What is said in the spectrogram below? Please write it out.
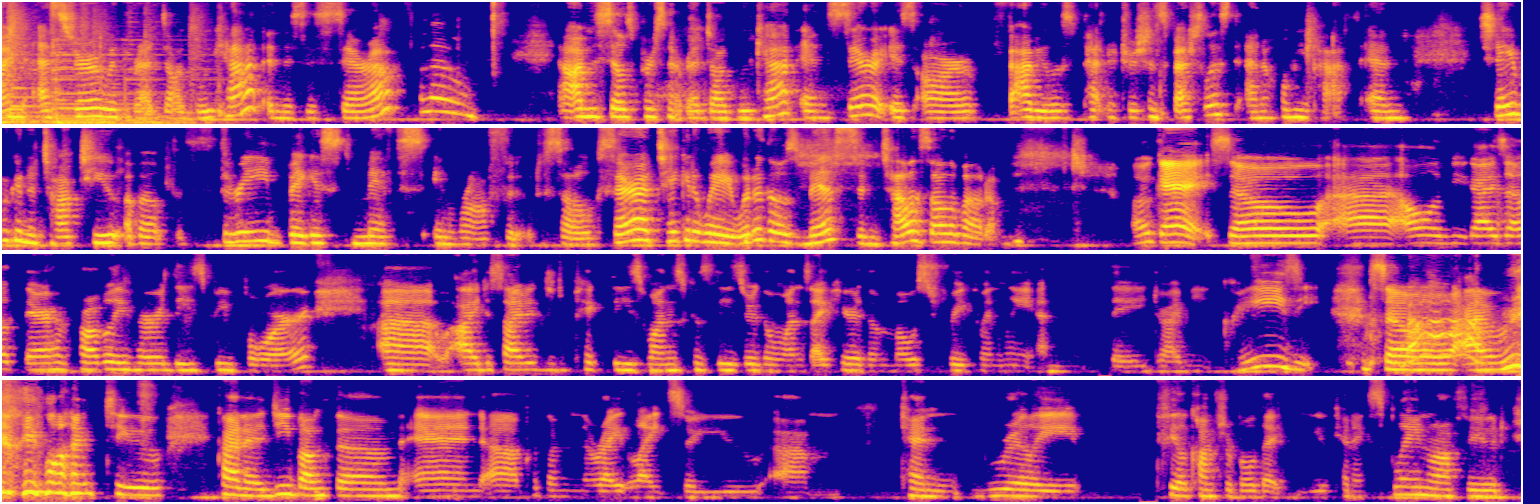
I'm Esther with Red Dog Blue Kat, and this is Sarah. Hello. I'm the salesperson at Red Dog Blue Kat, and Sarah is our fabulous pet nutrition specialist and a homeopath. And today we're going to talk to you about the three biggest myths in raw food. So, Sarah, take it away. What are those myths, and tell us all about them? Okay, so uh, all of you guys out there have probably heard these before. Uh, I decided to pick these ones because these are the ones I hear the most frequently and they drive me crazy. So I really want to kind of debunk them and uh, put them in the right light so you um, can really feel comfortable that you can explain raw food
